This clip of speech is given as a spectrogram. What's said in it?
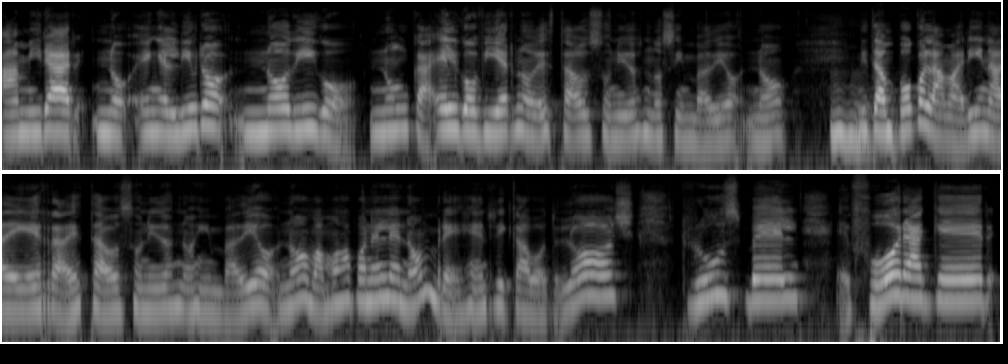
a mirar, no, en el libro no digo nunca el gobierno de Estados Unidos nos invadió, no, ni tampoco la Marina de Guerra de Estados Unidos nos invadió, no, vamos a ponerle nombre, Henry Cabot Lodge, Roosevelt, eh, Foraker,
